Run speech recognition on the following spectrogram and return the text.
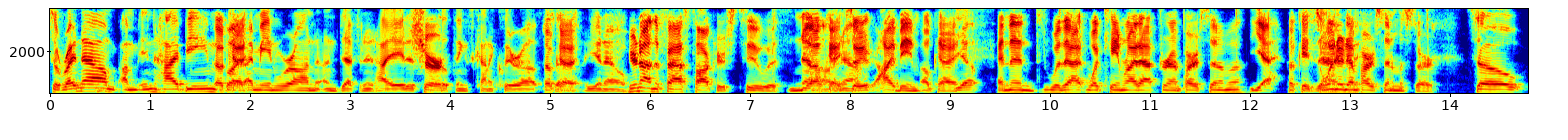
So right now I'm, I'm in high beam, Okay. but I mean we're on indefinite hiatus Sure. until things kind of clear up. So, Okay. you know. You're not in the Fast Talkers too with No, Okay, no. so high beam. Okay, Yep. And then was that what came right after Empire Cinema? Yeah. Okay, so when did Empire Cinema start? So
